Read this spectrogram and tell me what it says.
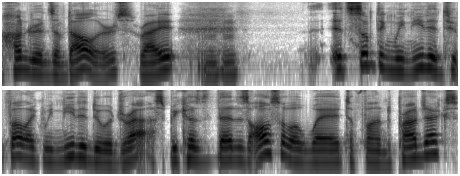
hundreds of dollars, right? Mm-hmm. It's something we needed to, felt like we needed to address because that is also a way to fund projects.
